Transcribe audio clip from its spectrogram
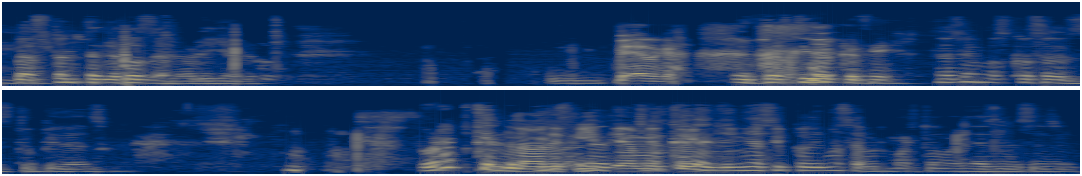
bastante lejos de la orilla, güey. Verga. Entonces digo que sí, hacemos cosas estúpidas, güey. Ahora que lo No, pienso, definitivamente. de sí pudimos haber muerto varias veces, güey.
